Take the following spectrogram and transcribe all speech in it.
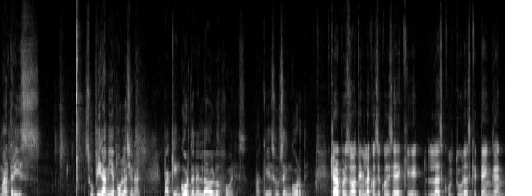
matriz, su pirámide poblacional, para que engorden el lado de los jóvenes, para que eso se engorde. Claro, pero eso va a tener la consecuencia de que las culturas que tengan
